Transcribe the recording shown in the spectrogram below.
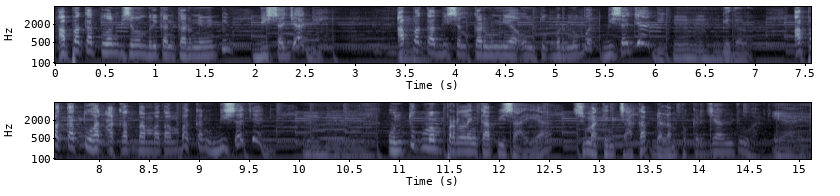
Apakah Tuhan bisa memberikan karunia memimpin? Bisa jadi. Apakah bisa karunia untuk bernubuat? Bisa jadi. Hmm. Gitu loh. Apakah Tuhan akan tambah-tambahkan? Bisa jadi. Hmm. Untuk memperlengkapi saya semakin cakap dalam pekerjaan Tuhan. Iya iya.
